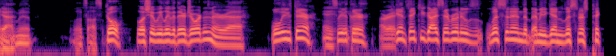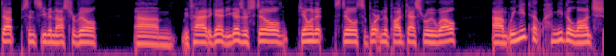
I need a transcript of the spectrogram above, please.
yeah, Oh, man. That's awesome. cool. Well, should we leave it there, Jordan, or uh, We'll leave it there. Let's leave it anything there. All right. Again, thank you guys to everyone who's listening. I mean, again, listeners picked up since even Nostrville. Um, we've had again, you guys are still killing it, still supporting the podcast really well. Um, we need to, I need to launch,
